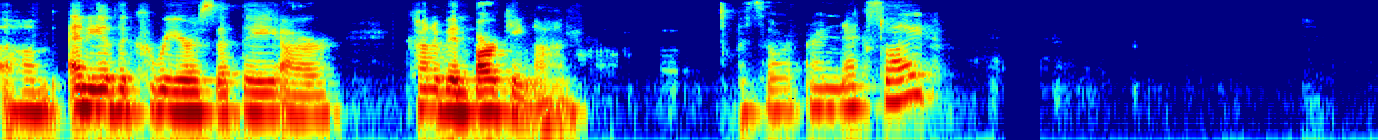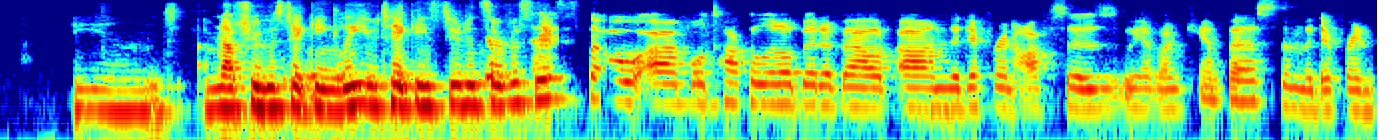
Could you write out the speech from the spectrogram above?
um, any of the careers that they are kind of embarking on. So our next slide. And I'm not sure who's taking leave, taking student services. So um, we'll talk a little bit about um, the different offices we have on campus and the different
